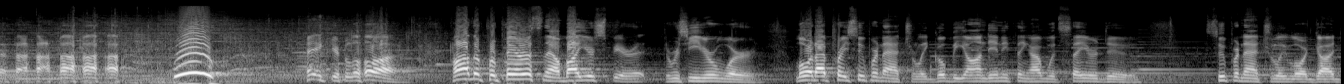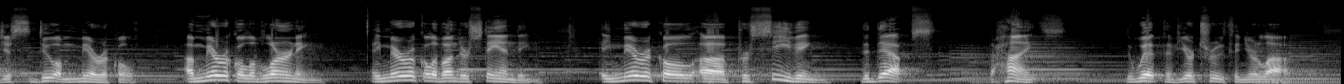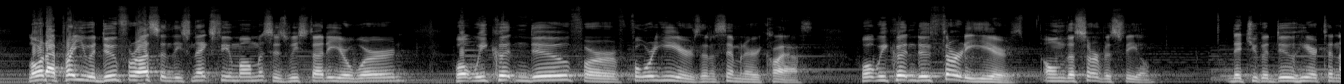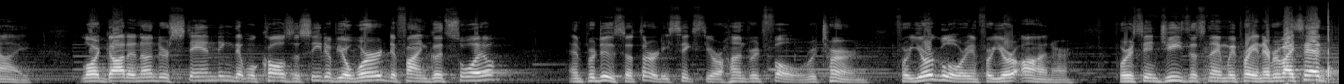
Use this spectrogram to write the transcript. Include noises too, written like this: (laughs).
(laughs) Woo! Thank you, Lord. Father, prepare us now by your Spirit to receive your word. Lord, I pray supernaturally, go beyond anything I would say or do. Supernaturally, Lord God, just do a miracle, a miracle of learning, a miracle of understanding, a miracle of perceiving the depths, the heights, the width of your truth and your love. Lord, I pray you would do for us in these next few moments as we study your word what we couldn't do for four years in a seminary class, what we couldn't do 30 years on the service field, that you could do here tonight. Lord God, an understanding that will cause the seed of your word to find good soil and produce a 30, 60, or 100 fold return for your glory and for your honor. For it's in Jesus' name we pray. And everybody said,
